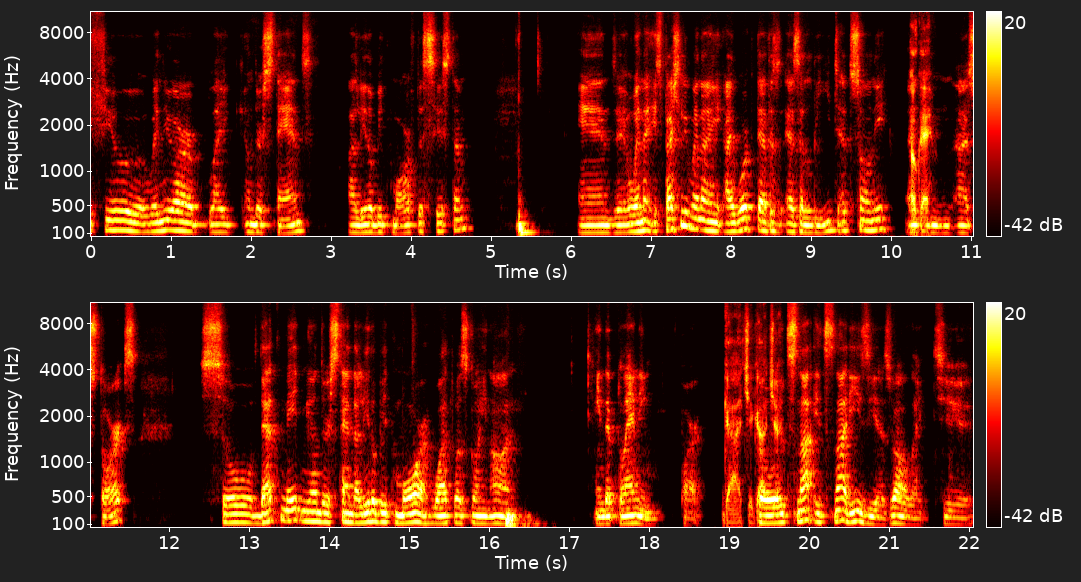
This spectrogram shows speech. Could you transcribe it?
if you when you are like understand a little bit more of the system, and uh, when I, especially when I I worked as as a lead at Sony, Okay. in uh, Storks, so that made me understand a little bit more what was going on in the planning part gotcha, gotcha. so it's not it's not easy as well like to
